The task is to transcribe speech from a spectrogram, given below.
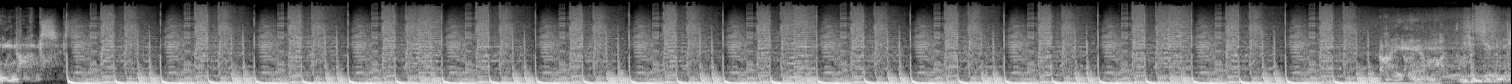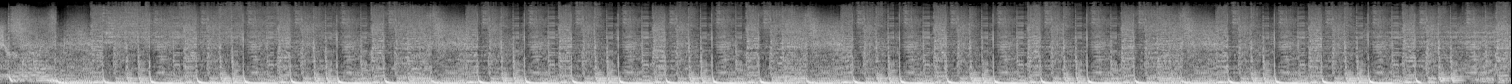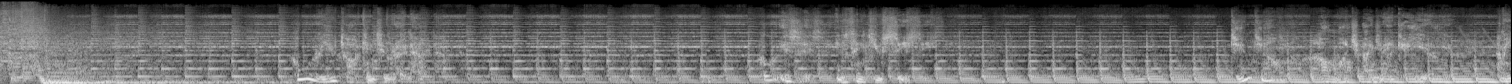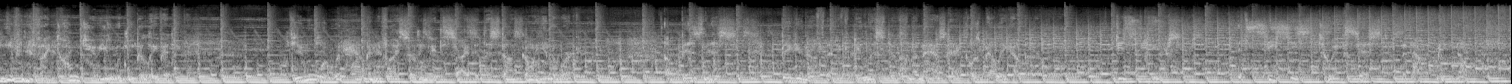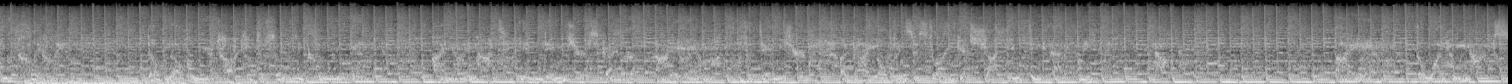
Not. you see. Do you know how much I make a year? I mean, even if I told you, you wouldn't believe it. Do you know what would happen if I suddenly decided to stop going into work? A business big enough that it could be listed on the NASDAQ goes belly up. Disappears. It ceases to exist without me. No, you clearly don't know who you're talking to, so let me clue you in. I am not in danger, Skyler. I am danger. A guy opens his door and gets shot. You think that of me? No. I am the one who knocks.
